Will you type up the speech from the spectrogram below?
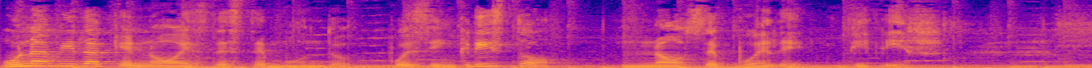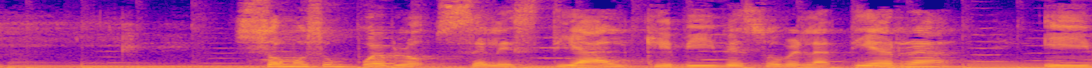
Una vida que no es de este mundo, pues sin Cristo no se puede vivir. Somos un pueblo celestial que vive sobre la tierra y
